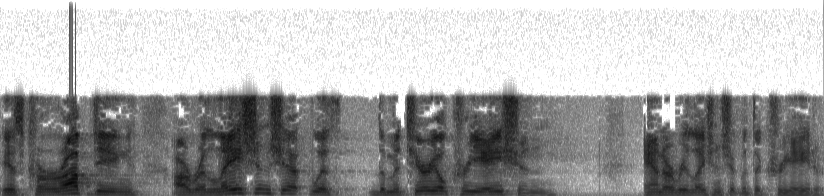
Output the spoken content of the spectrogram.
is corrupting our relationship with the material creation and our relationship with the Creator.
